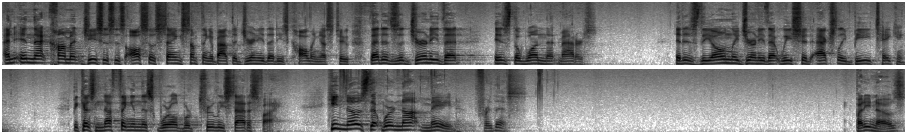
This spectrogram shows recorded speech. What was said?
And in that comment, Jesus is also saying something about the journey that he's calling us to. That is a journey that is the one that matters. It is the only journey that we should actually be taking because nothing in this world will truly satisfy. He knows that we're not made for this. But he knows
